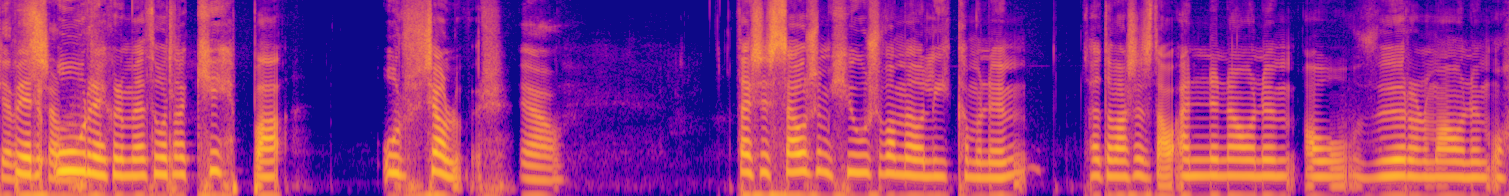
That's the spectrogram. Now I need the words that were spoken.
kippir úr einhverjum eða þú ætlar að kippa úr sjálfur. Já. Þessi sár sem Hughes var með á líkamanum, þetta var sérst á ennun á honum, á vörunum á honum og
